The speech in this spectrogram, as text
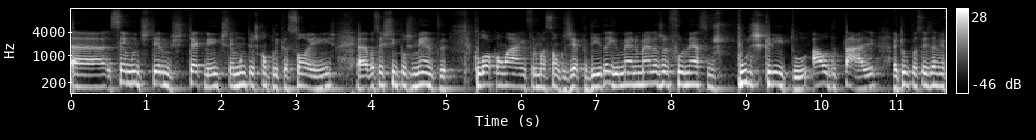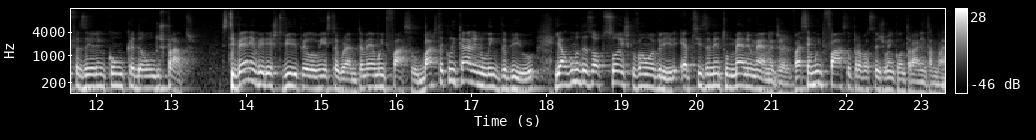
uh, sem muitos termos técnicos, sem muitas complicações. Uh, vocês simplesmente colocam lá a informação que lhes é pedida e o Menu Manager fornece-vos por escrito, ao detalhe, aquilo que vocês devem fazer com cada um dos pratos. Se tiverem a ver este vídeo pelo Instagram, também é muito fácil. Basta clicarem no link da bio e alguma das opções que vão abrir é precisamente o Menu Manager. Vai ser muito fácil para vocês o encontrarem também.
